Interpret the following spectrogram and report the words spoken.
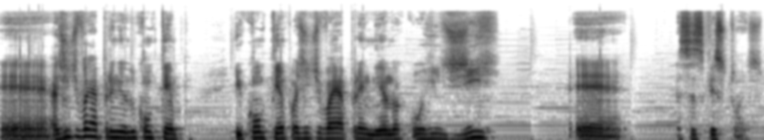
é, a gente vai aprendendo com o tempo e com o tempo a gente vai aprendendo a corrigir é, essas questões.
